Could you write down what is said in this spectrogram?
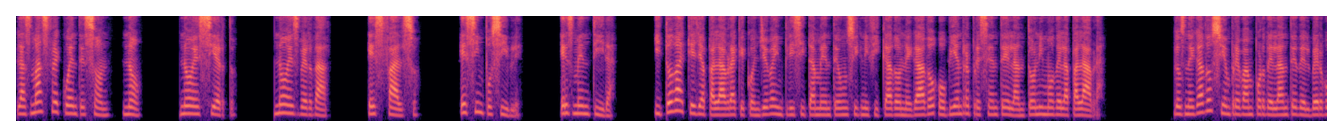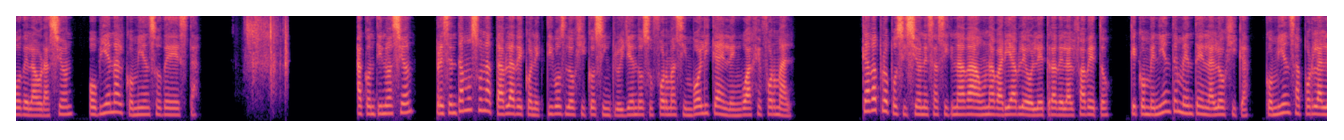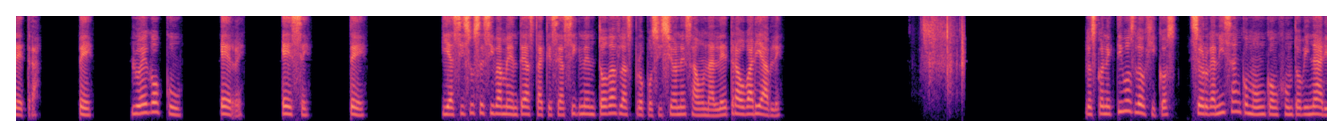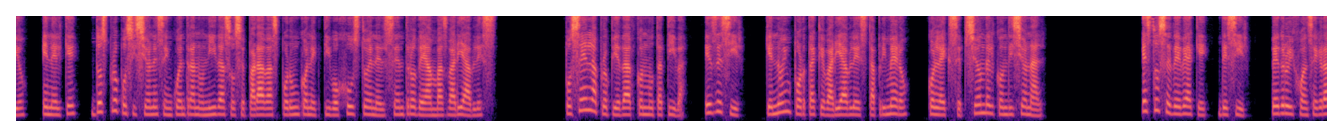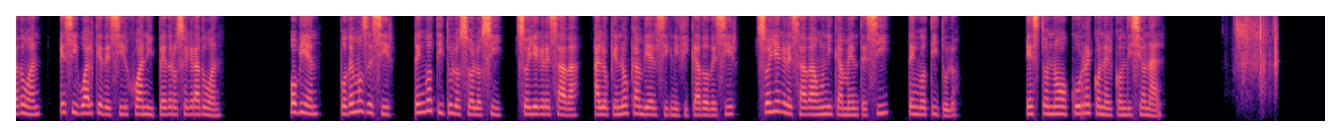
Las más frecuentes son, no, no es cierto, no es verdad, es falso, es imposible, es mentira, y toda aquella palabra que conlleva implícitamente un significado negado o bien represente el antónimo de la palabra. Los negados siempre van por delante del verbo de la oración, o bien al comienzo de esta. A continuación, presentamos una tabla de conectivos lógicos incluyendo su forma simbólica en lenguaje formal. Cada proposición es asignada a una variable o letra del alfabeto, que convenientemente en la lógica, comienza por la letra P, luego Q, R, S, T, y así sucesivamente hasta que se asignen todas las proposiciones a una letra o variable, los conectivos lógicos se organizan como un conjunto binario, en el que dos proposiciones se encuentran unidas o separadas por un conectivo justo en el centro de ambas variables. Poseen la propiedad conmutativa, es decir, que no importa qué variable está primero, con la excepción del condicional. Esto se debe a que, decir, Pedro y Juan se gradúan, es igual que decir Juan y Pedro se gradúan. O bien, podemos decir, tengo título solo si, soy egresada, a lo que no cambia el significado decir, soy egresada únicamente si, tengo título. Esto no ocurre con el condicional.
